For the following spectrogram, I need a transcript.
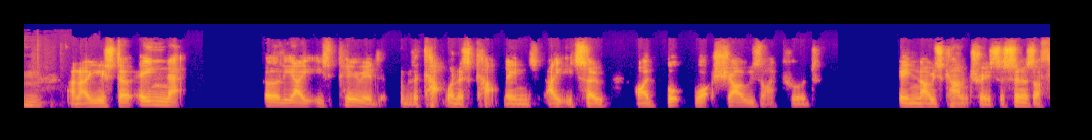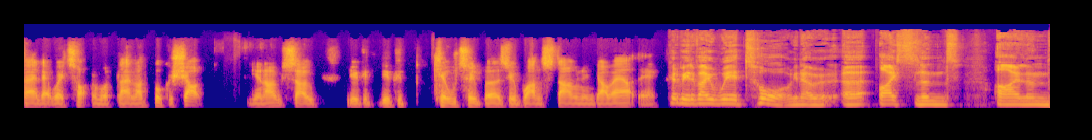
Mm. and I used to in that early eighties period of the Cup Winners' Cup in eighty two. I booked what shows I could in those countries. As soon as I found out where Tottenham were playing, I'd book a show. You know, so you could you could kill two birds with one stone and go out there. Could have been a very weird tour, you know, uh, Iceland, Ireland,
